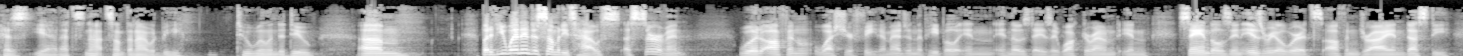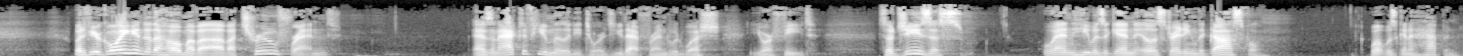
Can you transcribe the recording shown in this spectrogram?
Cause yeah, that's not something I would be too willing to do. Um, but if you went into somebody's house, a servant would often wash your feet. Imagine the people in, in those days, they walked around in sandals in Israel where it's often dry and dusty. But if you're going into the home of a, of a true friend, as an act of humility towards you, that friend would wash your feet. So Jesus when he was again illustrating the gospel. What was going to happen?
